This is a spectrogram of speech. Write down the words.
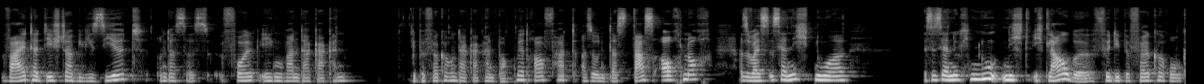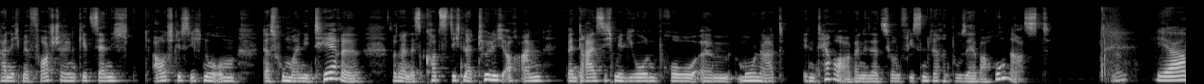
weiter destabilisiert und dass das Volk irgendwann da gar kein die Bevölkerung da gar keinen Bock mehr drauf hat. Also und dass das auch noch, also weil es ist ja nicht nur, es ist ja nicht nur, nicht, ich glaube, für die Bevölkerung kann ich mir vorstellen, geht es ja nicht ausschließlich nur um das Humanitäre, sondern es kotzt dich natürlich auch an, wenn 30 Millionen pro ähm, Monat in Terrororganisationen fließen, während du selber hungerst. Ne? Ja,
